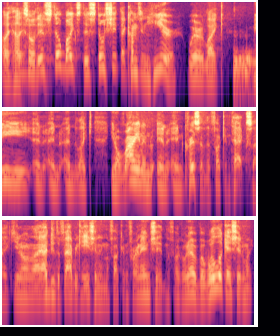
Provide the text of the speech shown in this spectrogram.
Oh hell yeah! So there's still bikes, there's still shit that comes in here where like me and and, and like you know Ryan and, and, and Chris are the fucking techs. Like you know like I do the fabrication and the fucking front end shit and the fucking whatever. But we'll look at shit and I'm like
